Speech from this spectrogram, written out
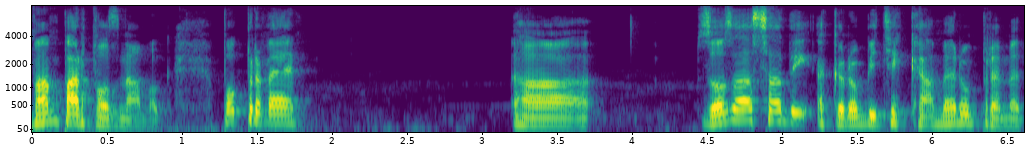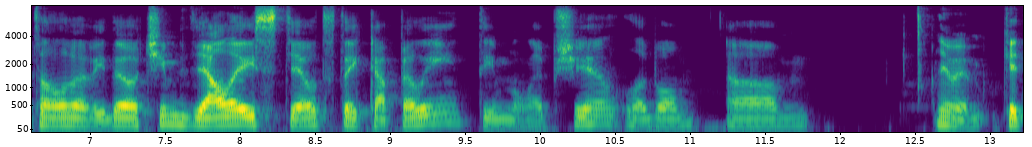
mám pár poznámok. Poprvé, uh, zo zásady, ak robíte kameru pre metalové video, čím ďalej ste od tej kapely, tým lepšie, lebo um, neviem, keď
